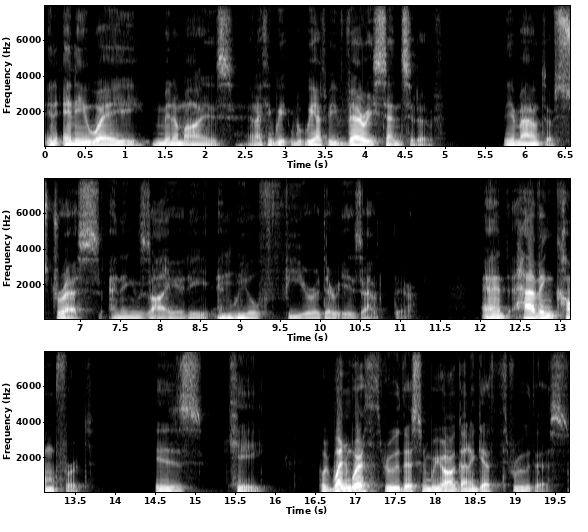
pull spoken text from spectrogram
in any way minimize, and I think we, we have to be very sensitive the amount of stress and anxiety and mm-hmm. real fear there is out there. And having comfort is key. But when we're through this, and we are going to get through this,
